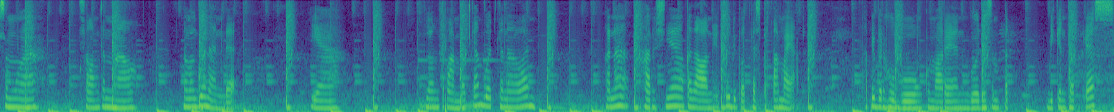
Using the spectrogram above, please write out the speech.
semua, salam kenal. Nama gue Nanda. Ya, belum terlambat kan buat kenalan? Karena harusnya kenalan itu di podcast pertama ya. Tapi berhubung kemarin gue udah sempet bikin podcast,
